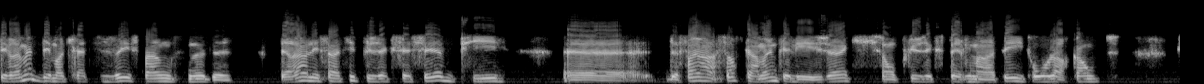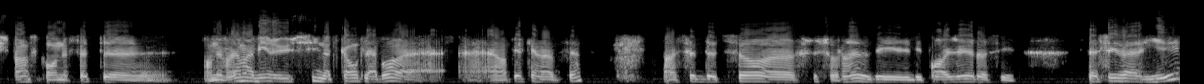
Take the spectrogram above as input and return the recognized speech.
c'est vraiment de démocratiser, je pense, de, rendre les sentiers plus accessibles, puis de faire en sorte quand même que les gens qui sont plus expérimentés, ils trouvent leur compte je pense qu'on a fait, euh, on a vraiment bien réussi notre compte là-bas à, Empire 47. Ensuite de ça, euh, sur le reste des, projets, c'est assez varié.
